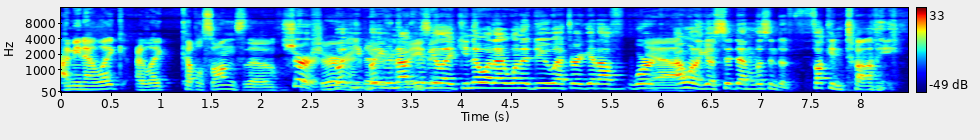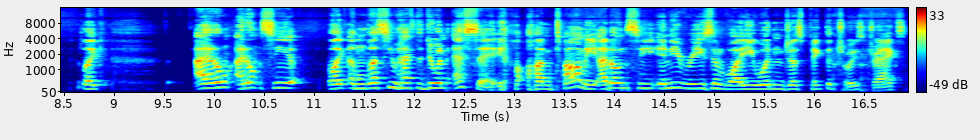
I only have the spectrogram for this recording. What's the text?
I mean, I like I like a couple songs though. Sure, sure. but you, but you're not going to be like, you know what I want to do after I get off work? Yeah. I want to go sit down and listen to fucking Tommy. like, I don't, I don't see like unless you have to do an essay on Tommy, I don't see any reason why you wouldn't just pick the choice tracks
